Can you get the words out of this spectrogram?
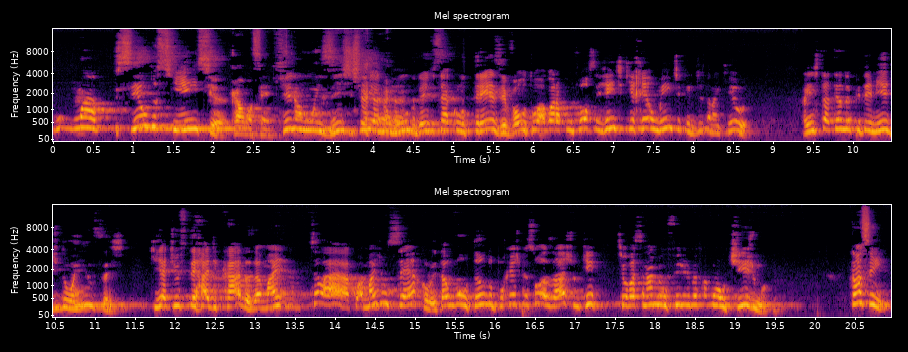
uma pseudociência. Calma, Fê. Que não existia no mundo desde o século XIII, voltou agora com força. Gente que realmente acredita naquilo. A gente está tendo epidemia de doenças que já tinham sido erradicadas há mais, sei lá, há mais de um século e estão voltando porque as pessoas acham que se eu vacinar meu filho ele vai ficar com autismo. Então, assim,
